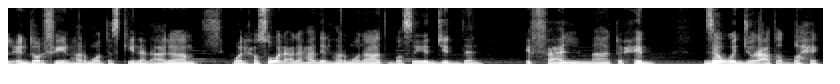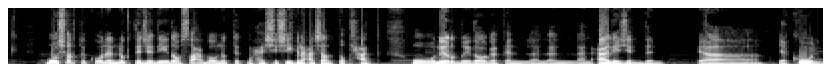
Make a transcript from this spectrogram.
الإندورفين هرمون تسكين الآلام والحصول على هذه الهرمونات بسيط جدا افعل ما تحب زود جرعة الضحك. مو شرط تكون النكتة جديدة وصعبة ونكتة محششين عشان تضحك. ونرضي ذوقك العالي جدا. يا يا cool.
